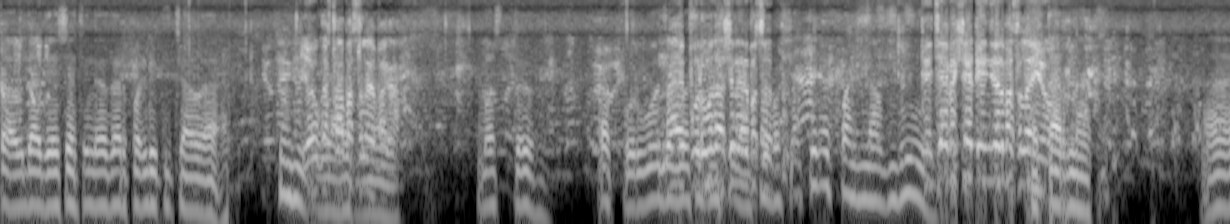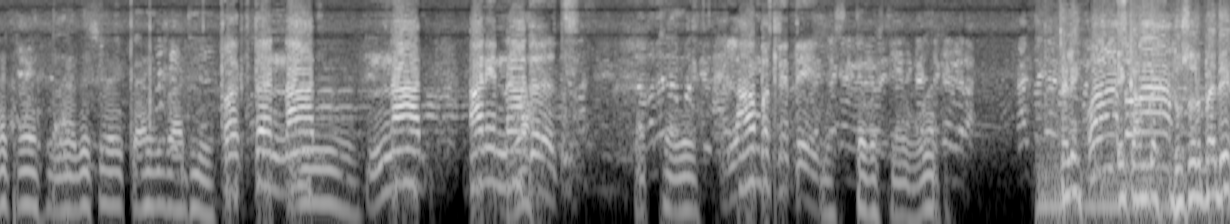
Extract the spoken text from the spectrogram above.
चौदा देशाची नजर पडली तिच्यावर. ह्यो कसा बसलाय बघा. मस्त. की. त्याच्यापेक्षा डेंजर नादाशिवाय काही बाधी फक्त नाद नाद आणि नादच. लांब बसले ते. मस्त बसला वर. चले एक काम कर दो सौ रुपया दे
